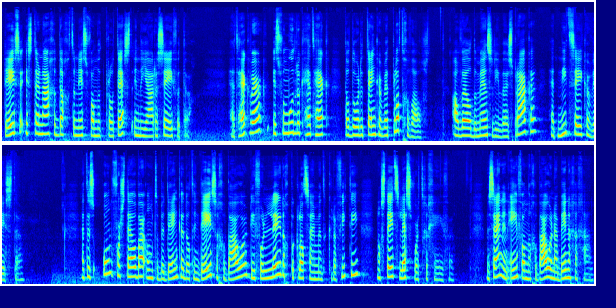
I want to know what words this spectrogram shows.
Deze is ter nagedachtenis van het protest in de jaren 70. Het hekwerk is vermoedelijk het hek dat door de tanker werd platgewalst, alhoewel de mensen die wij spraken het niet zeker wisten. Het is onvoorstelbaar om te bedenken dat in deze gebouwen, die volledig beklad zijn met graffiti, nog steeds les wordt gegeven. We zijn in een van de gebouwen naar binnen gegaan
